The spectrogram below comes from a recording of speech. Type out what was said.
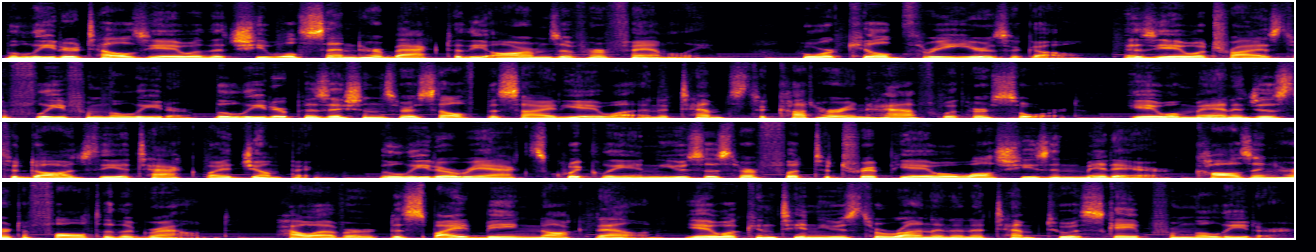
The leader tells Yewa that she will send her back to the arms of her family, who were killed three years ago. As Yewa tries to flee from the leader, the leader positions herself beside Yewa and attempts to cut her in half with her sword. Yewa manages to dodge the attack by jumping. The leader reacts quickly and uses her foot to trip Yewa while she's in midair, causing her to fall to the ground. However, despite being knocked down, Yewa continues to run in an attempt to escape from the leader.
